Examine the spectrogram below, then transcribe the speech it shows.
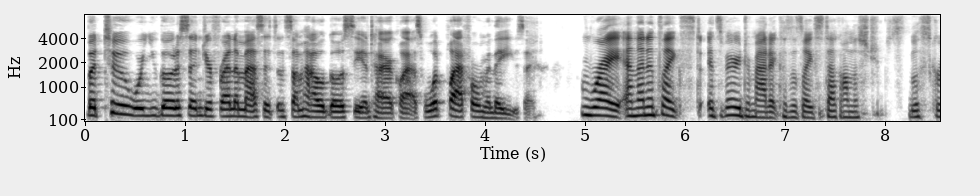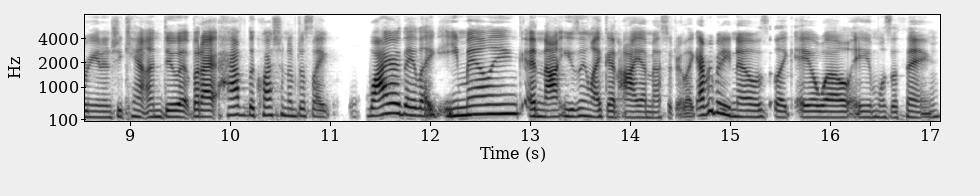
but two where you go to send your friend a message and somehow it goes to the entire class. What platform are they using? Right, and then it's like st- it's very dramatic because it's like stuck on the str- the screen and she can't undo it. But I have the question of just like, why are they like emailing and not using like an IM messenger? Like everybody knows like AOL AIM was a thing,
